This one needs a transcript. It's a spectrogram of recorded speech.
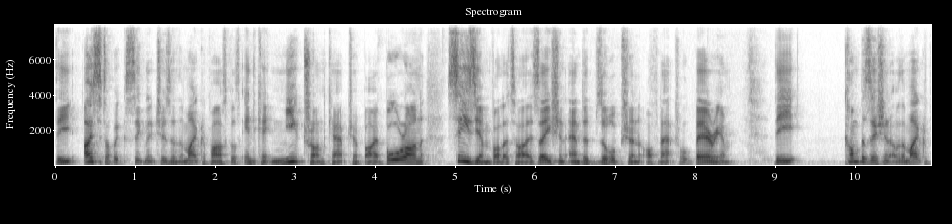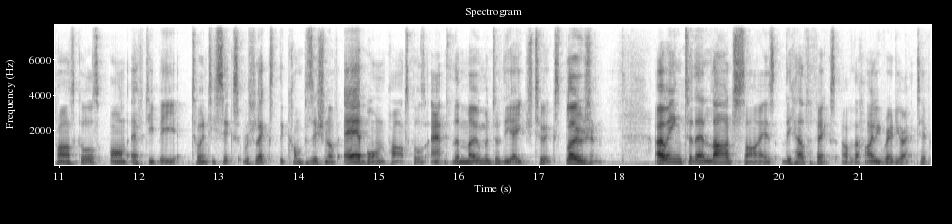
The isotopic signatures of the microparticles indicate neutron capture by boron, cesium volatilization, and absorption of natural barium. The composition of the microparticles on FTB26 reflects the composition of airborne particles at the moment of the H2 explosion. Owing to their large size, the health effects of the highly radioactive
